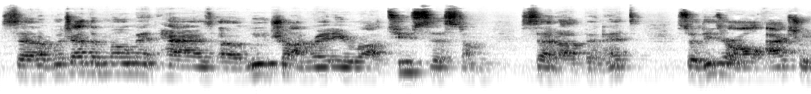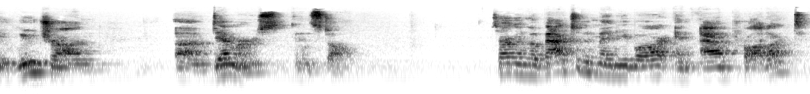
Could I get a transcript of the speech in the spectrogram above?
setup, which at the moment has a Lutron RadioRA 2 system set up in it. So these are all actually Lutron uh, dimmers installed. So I'm going to go back to the menu bar and add product.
